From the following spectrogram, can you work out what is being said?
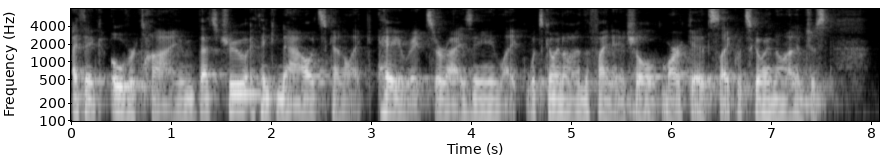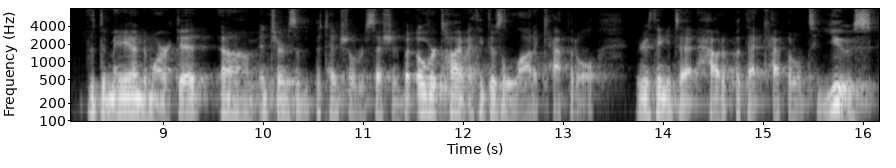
I think over time that's true. I think now it's kind of like, hey, rates are rising, like what's going on in the financial markets, like what's going on in just the demand market um, in terms of a potential recession. But over time, I think there's a lot of capital. When you're thinking to how to put that capital to use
